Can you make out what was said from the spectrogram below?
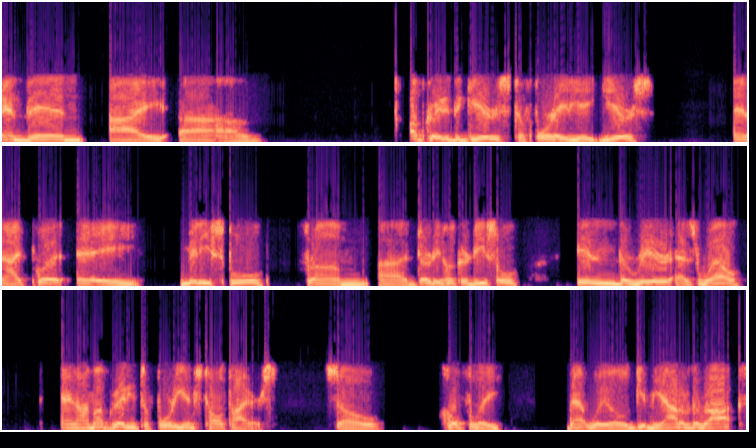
And then I um, upgraded the gears to 488 gears, and I put a mini spool from uh, Dirty Hooker Diesel in the rear as well. And I'm upgrading to 40 inch tall tires. So hopefully that will get me out of the rocks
